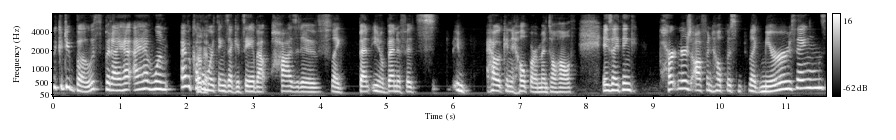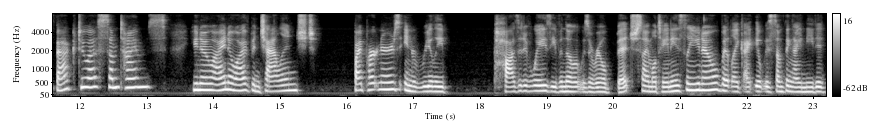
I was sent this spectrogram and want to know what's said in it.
We could do both, but I ha- I have one. I have a couple Okay. more things I could say about positive, like ben- you know, benefits in how it can help our mental health. Is I think partners often help us like mirror things back to us sometimes. You know, I know I've been challenged by partners in really positive ways, even though it was a real bitch simultaneously. You know, but like I, it was something I needed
